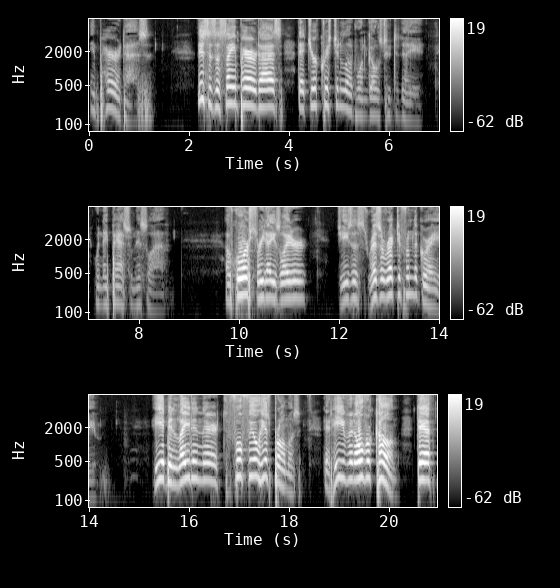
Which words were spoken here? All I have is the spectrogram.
in paradise. This is the same paradise that your Christian loved one goes to today when they pass from this life. Of course, three days later, Jesus resurrected from the grave. He had been laid in there to fulfill his promise that he would overcome death,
